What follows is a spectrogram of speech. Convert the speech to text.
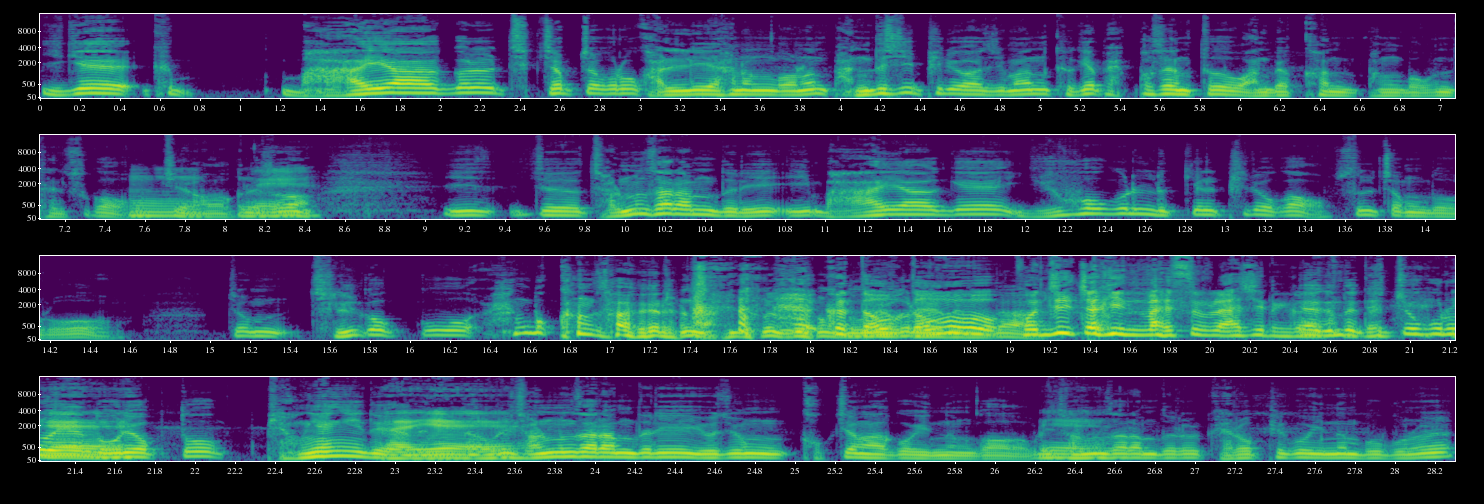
이게 그 마약을 직접적으로 관리하는 거는 반드시 필요하지만 그게 100% 완벽한 방법은 될 수가 없죠. 음, 그래서 네. 이 저 젊은 사람들이 이 마약의 유혹을 느낄 필요가 없을 정도로 좀 즐겁고 행복한 사회를 만들도록 그 너무 너무 됩니다. 본질적인 말씀을 하시는 거예요. 네, 근데 그쪽으로의 예. 노력도 병행이 돼야 아, 됩니다. 예. 우리 젊은 사람들이 요즘 걱정하고 있는 거, 우리 예. 젊은 사람들을 괴롭히고 있는 부분을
